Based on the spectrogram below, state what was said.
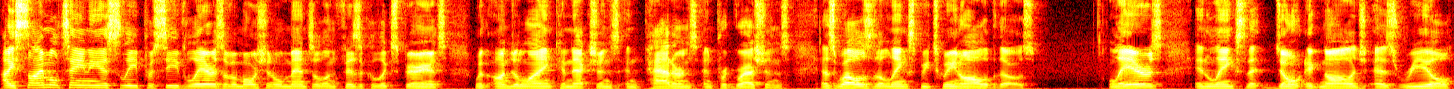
I simultaneously perceive layers of emotional, mental, and physical experience with underlying connections and patterns and progressions, as well as the links between all of those. Layers and links that don't acknowledge as real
